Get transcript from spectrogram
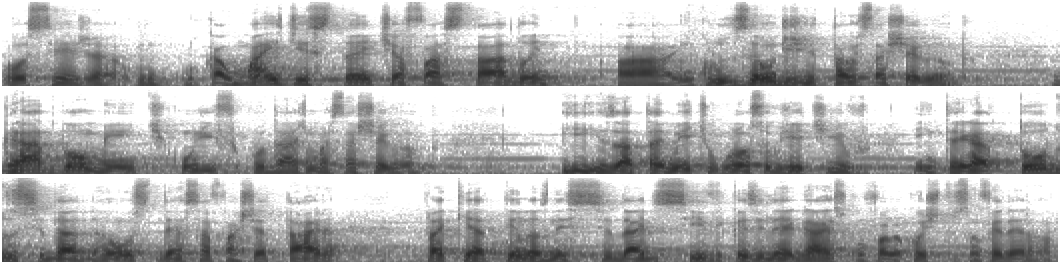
Ou seja, o local mais distante e afastado, a inclusão digital está chegando. Gradualmente, com dificuldade, mas está chegando e exatamente o nosso objetivo, integrar todos os cidadãos dessa faixa etária para que atendam às necessidades cívicas e legais conforme a Constituição Federal.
